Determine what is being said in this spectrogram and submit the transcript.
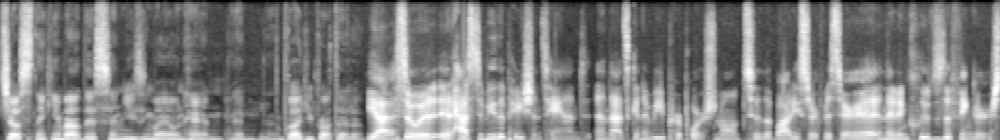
just thinking about this and using my own hand, and I'm glad you brought that up. Yeah, so it, it has to be the patient's hand, and that's going to be proportional to the body surface area, and it includes the fingers.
